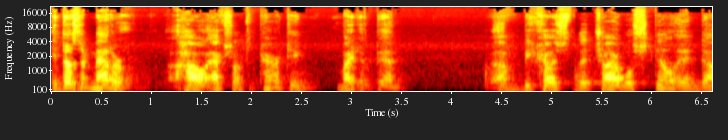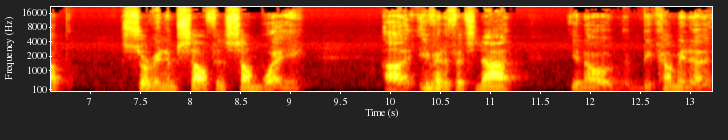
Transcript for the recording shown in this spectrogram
it doesn't matter how excellent the parenting might have been, uh, because the child will still end up serving himself in some way, uh, even if it's not, you know, becoming an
